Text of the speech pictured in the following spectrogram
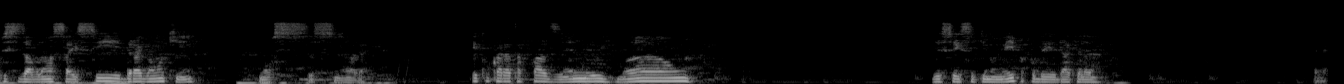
Precisava lançar esse dragão aqui, hein? Nossa senhora. O que, que o cara tá fazendo, meu irmão? Descer isso aqui no meio para poder dar aquela... É,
